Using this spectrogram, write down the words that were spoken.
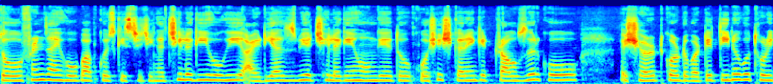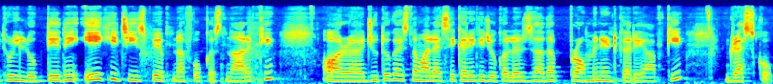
तो फ्रेंड्स आई होप आपको इसकी स्टिचिंग अच्छी लगी होगी आइडियाज़ भी अच्छे लगे होंगे। तो कोशिश करें कि ट्राउज़र को शर्ट को और दुपट्टे तीनों को थोड़ी थोड़ी लुक दे दें, एक ही चीज़ पे अपना फोकस ना रखें। और जूतों का इस्तेमाल ऐसे करें कि जो कलर ज़्यादा प्रोमिनेंट करे आपकी ड्रेस को।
